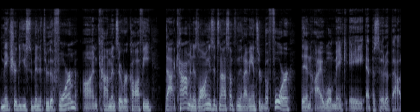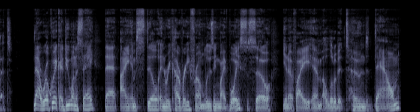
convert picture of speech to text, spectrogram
make sure that you submit it through the form on commentsovercoffee.com. And as long as it's not something that I've answered before, then I will make a episode about it. Now, real quick, I do want to say that I am still in recovery from losing my voice. So, you know, if I am a little bit toned down,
